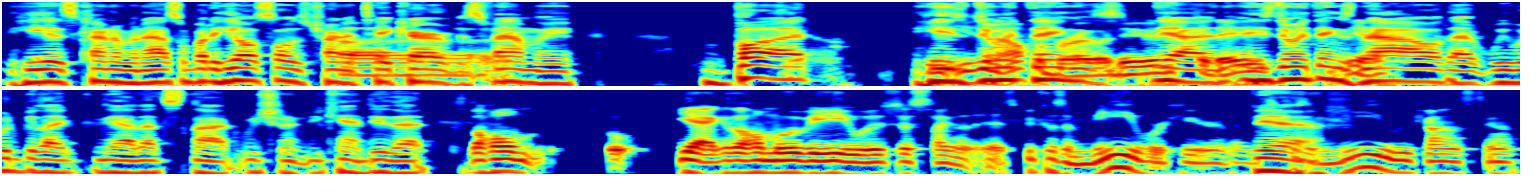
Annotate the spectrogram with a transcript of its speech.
he is kind of an asshole, but he also is trying to take care of his Uh, family. But yeah. he's, he's doing things, bro, dude, yeah, today. he's doing things Yeah. now that we would be like, yeah, that's not, we shouldn't, you can't do that. the whole. Yeah, because the whole movie was just like, it's because of me we're here. Like, Yeah. because of me we found this thing.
